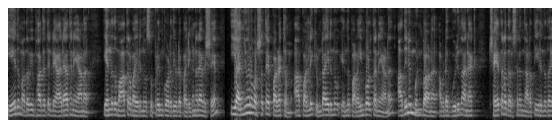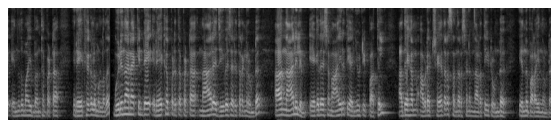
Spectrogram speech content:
ഏത് മതവിഭാഗത്തിന്റെ ആരാധനയാണ് എന്നത് മാത്രമായിരുന്നു സുപ്രീം കോടതിയുടെ പരിഗണനാ വിഷയം. ഈ അഞ്ഞൂറ് വർഷത്തെ പഴക്കം ആ പള്ളിക്കുണ്ടായിരുന്നു എന്ന് പറയുമ്പോൾ തന്നെയാണ് അതിനു മുൻപാണ് അവിടെ ഗുരുനാനാക്ക് ക്ഷേത്ര ദർശനം നടത്തിയിരുന്നത് എന്നതുമായി ബന്ധപ്പെട്ട രേഖകളുമുള്ളത്. ഗുരുനാനാക്കിന്റെ രേഖപ്പെടുത്തപ്പെട്ട നാല് ജീവചരിത്രങ്ങളുണ്ട്. ആ നാലിലും ഏകദേശം ആയിരത്തി അഞ്ഞൂറ്റി പത്തിൽ അദ്ദേഹം അവിടെ ക്ഷേത്ര സന്ദർശനം നടത്തിയിട്ടുണ്ട് എന്ന് പറയുന്നുണ്ട്.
